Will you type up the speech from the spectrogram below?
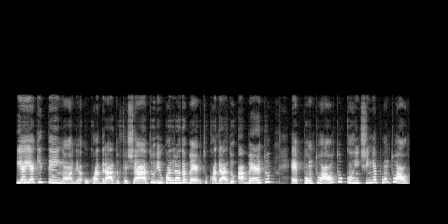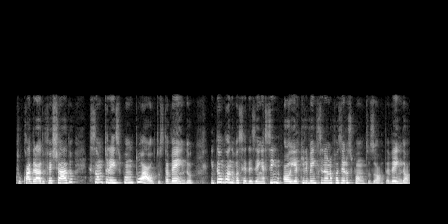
E aí, aqui tem, olha, o quadrado fechado e o quadrado aberto. O quadrado aberto é ponto alto, correntinha, ponto alto. Quadrado fechado são três pontos altos, tá vendo? Então, quando você desenha assim, ó, e aqui ele vem ensinando a fazer os pontos, ó, tá vendo, ó?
